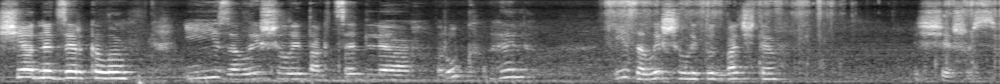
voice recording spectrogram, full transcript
Ще одне дзеркало. І залишили так, це для рук гель. І залишили тут, бачите, ще щось.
